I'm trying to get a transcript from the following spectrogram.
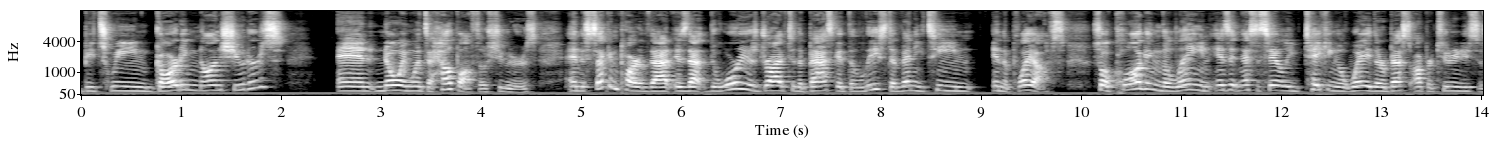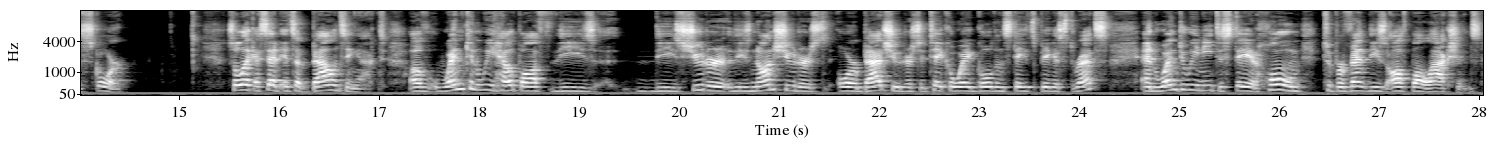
between guarding non-shooters and knowing when to help off those shooters. And the second part of that is that the Warriors drive to the basket the least of any team in the playoffs. So clogging the lane isn't necessarily taking away their best opportunities to score. So like I said, it's a balancing act of when can we help off these these shooter these non-shooters or bad shooters to take away Golden State's biggest threats? And when do we need to stay at home to prevent these off-ball actions?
